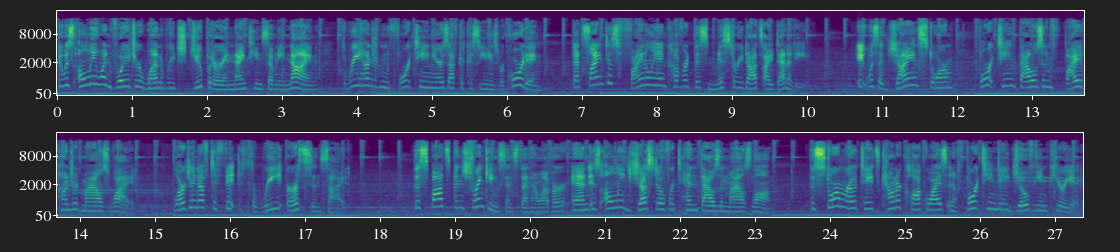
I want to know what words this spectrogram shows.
It was only when Voyager 1 reached Jupiter in 1979, 314 years after Cassini's recording, that scientists finally uncovered this mystery dot's identity. It was a giant storm 14,500 miles wide, large enough to fit three Earths inside. The spot's been shrinking since then, however, and is only just over 10,000 miles long. The storm rotates counterclockwise in a 14 day Jovian period,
